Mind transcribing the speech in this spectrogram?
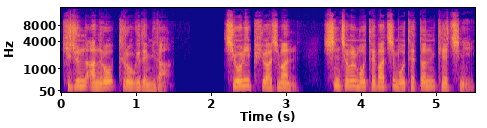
기준 안으로 들어오게 됩니다. 지원이 필요하지만 신청을 못해받지 못했던 계층이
